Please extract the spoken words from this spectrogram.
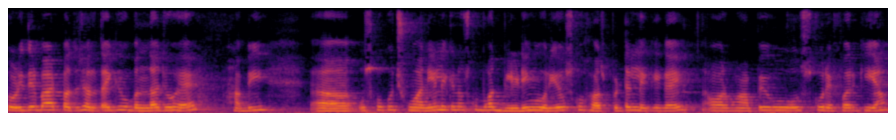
थोड़ी देर बाद पता चलता है कि वो बंदा जो है अभी आ, उसको कुछ हुआ नहीं है लेकिन उसको बहुत ब्लीडिंग हो रही है उसको हॉस्पिटल लेके गए और वहाँ पे वो उसको रेफ़र किया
